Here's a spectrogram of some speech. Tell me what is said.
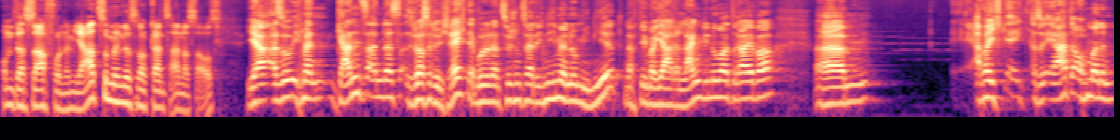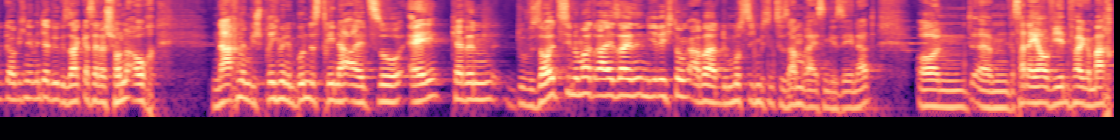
Und das sah vor einem Jahr zumindest noch ganz anders aus. Ja, also ich meine, ganz anders, also du hast natürlich recht, er wurde dann zwischenzeitlich nicht mehr nominiert, nachdem er jahrelang die Nummer drei war. Ähm, aber ich, also er hatte auch mal, glaube ich, in einem Interview gesagt, dass er das schon auch nach einem Gespräch mit dem Bundestrainer als so, ey, Kevin, du sollst die Nummer drei sein in die Richtung, aber du musst dich ein bisschen zusammenreißen gesehen hat. Und ähm, das hat er ja auf jeden Fall gemacht.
